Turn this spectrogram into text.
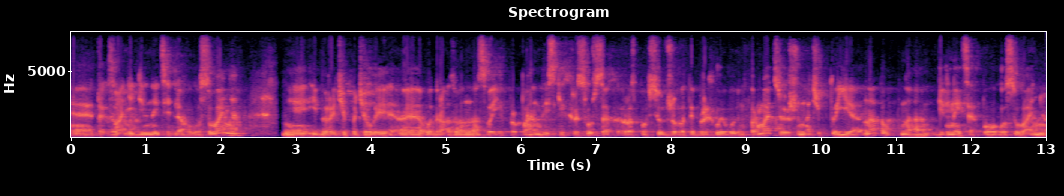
е, так звані дільниці для голосування, Е, і, до речі, почали одразу на своїх пропагандистських ресурсах розповсюджувати брехливу інформацію, що, начебто, є натовп на дільницях по голосуванню,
